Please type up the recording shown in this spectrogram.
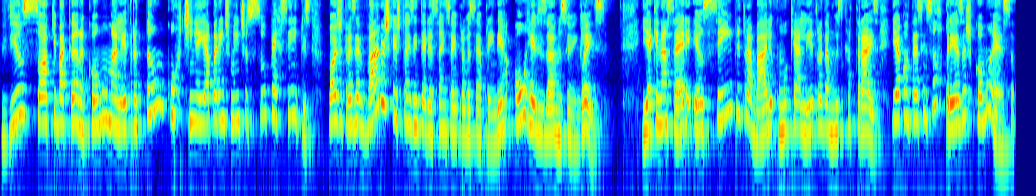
Viu só que bacana como uma letra tão curtinha e aparentemente super simples pode trazer várias questões interessantes aí para você aprender ou revisar no seu inglês? E aqui na série eu sempre trabalho com o que a letra da música traz e acontecem surpresas como essa.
